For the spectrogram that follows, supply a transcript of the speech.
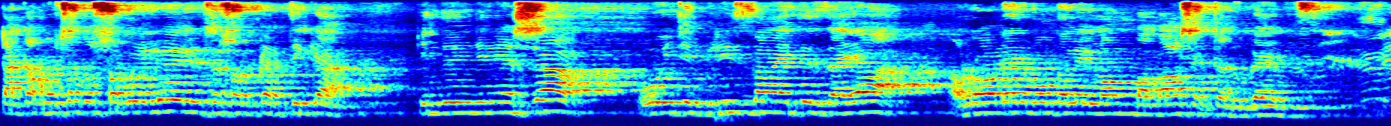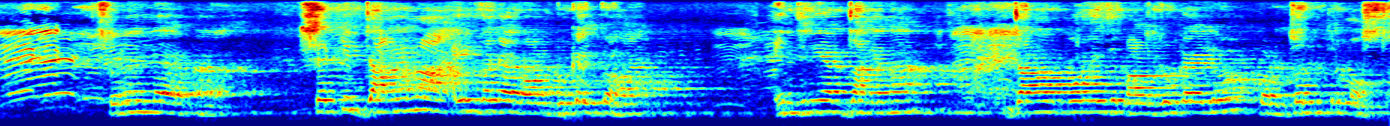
টাকা পয়সা তো সবাই লয়ে গেছে সরকার থেকে। কিন্তু ইঞ্জিনিয়ার সাহেব ওই যে ব্রিজ বানাইতে যাইয়া রডের বদলে লম্বা বাঁশ একটা ঢুকাই দিছে। শুনেন না আপনারা? সে কি জানে না এই জায়গায় রড ঢুকাইতে হয়? ইঞ্জিনিয়ার জানে না। জানার পরে যে বাস ঢুকাইলো, পরে চরিত্র নষ্ট।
